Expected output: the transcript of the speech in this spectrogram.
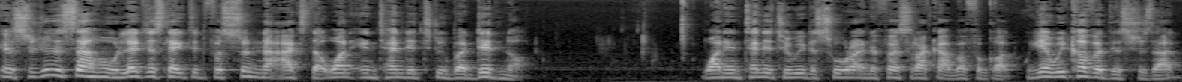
is sujood sahwu legislated for sunnah acts that one intended to do but did not? One intended to read a surah in the first rak'ah but forgot. Yeah, we covered this, Shazad,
